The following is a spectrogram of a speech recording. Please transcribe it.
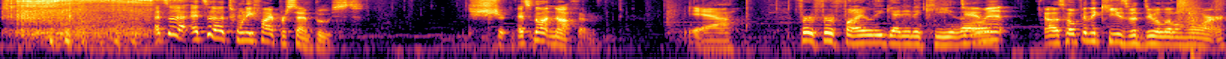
That's a it's a twenty five percent boost. Sure. It's not nothing. Yeah. For for finally getting a key though. Damn it! I was hoping the keys would do a little more.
